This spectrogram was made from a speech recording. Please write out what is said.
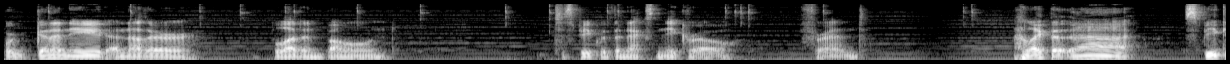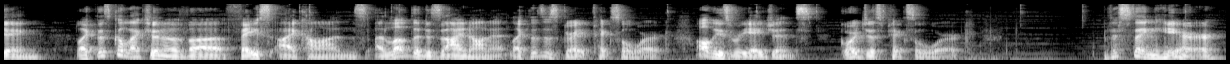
We're gonna need another Blood and Bone to speak with the next Necro friend. I like that. Ah, speaking. Like this collection of uh, face icons, I love the design on it. Like this is great pixel work. All these reagents, gorgeous pixel work. This thing here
